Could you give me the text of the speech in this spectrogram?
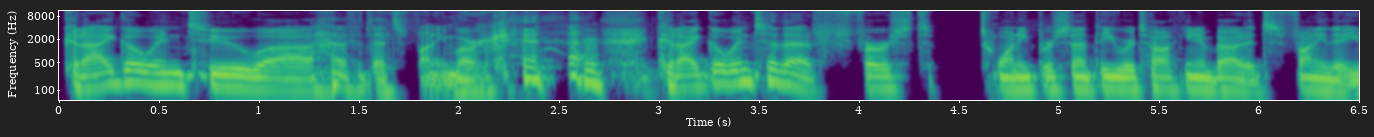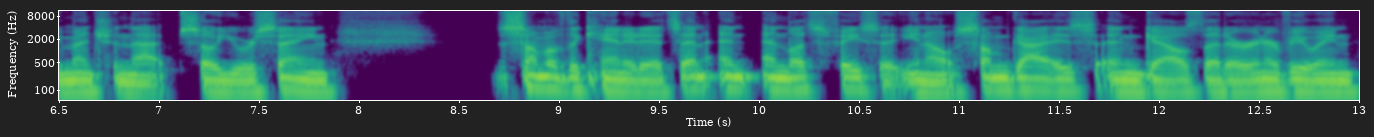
Could I go into uh, that's funny, Mark. Could I go into that first 20% that you were talking about? It's funny that you mentioned that. So you were saying some of the candidates, and and and let's face it, you know, some guys and gals that are interviewing,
